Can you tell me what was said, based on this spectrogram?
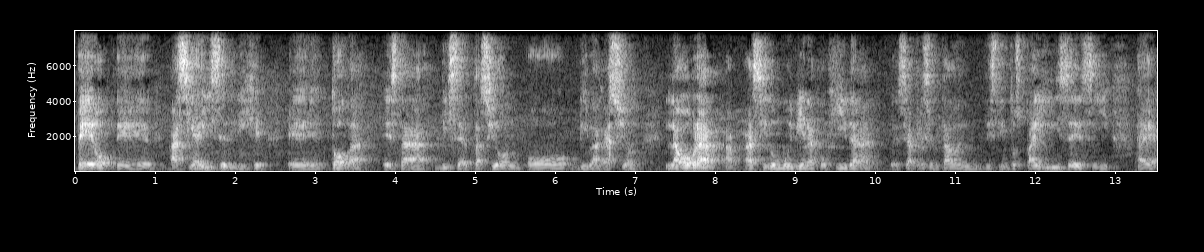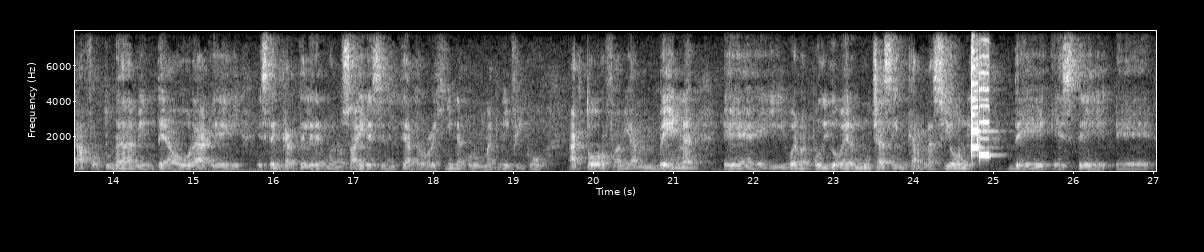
pero eh, hacia ahí se dirige eh, toda esta disertación o divagación. La obra ha, sido muy bien acogida, eh, se ha presentado en distintos países y afortunadamente ahora está en cartelera en Buenos Aires, en el Teatro Regina, con un magnífico actor, Fabián Vena, y bueno, he podido ver muchas encarnaciones de este eh,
